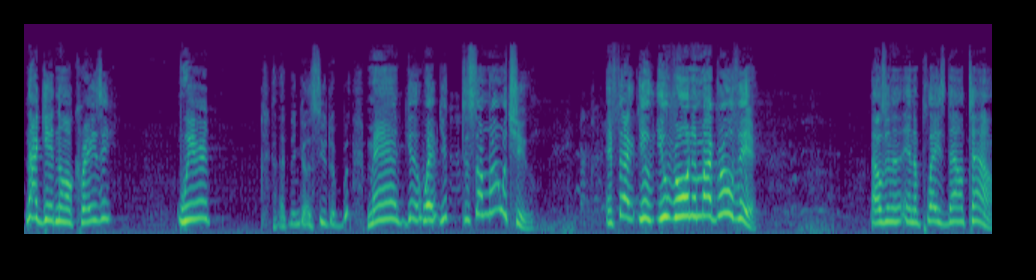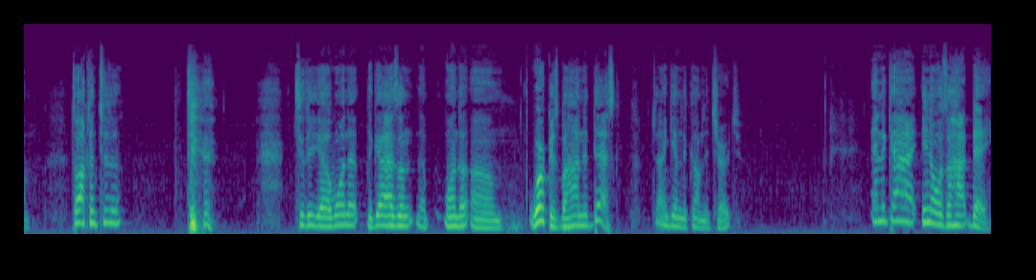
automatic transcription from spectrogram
not getting all crazy, weird. I think I see the man. Get away! You, there's something wrong with you. In fact, you you ruining my groove here. I was in a, in a place downtown, talking to the to the uh, one of the guys on the, one of the um, workers behind the desk, trying to get him to come to church. And the guy, you know, it was a hot day.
